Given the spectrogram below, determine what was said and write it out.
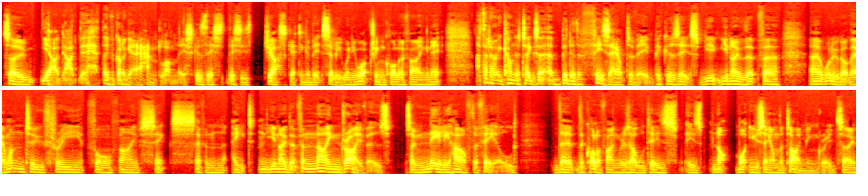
So yeah, I, I, they've got to get a handle on this because this this is just getting a bit silly when you're watching qualifying. And it, I don't know, it kind of takes a, a bit of the fizz out of it because it's you, you know that for uh, what have we got there? One, two, three, four, five, six, seven, eight. And you know that for nine drivers, so nearly half the field the the qualifying result is is not what you see on the timing grid. So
